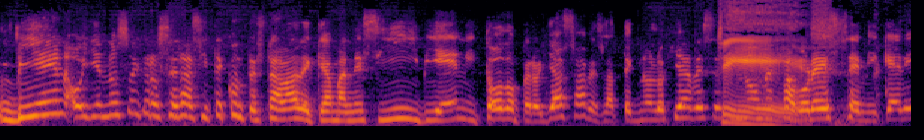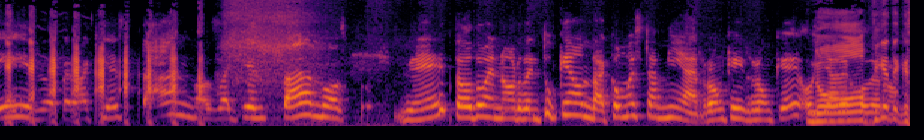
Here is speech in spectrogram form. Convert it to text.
Bien, oye, no soy grosera, así te contestaba de que amanecí bien y todo, pero ya sabes, la tecnología a veces no me favorece, mi querido, pero aquí estamos, aquí estamos. ¿Eh? Todo en orden. ¿Tú qué onda? ¿Cómo está Mía? ¿Ronque y ronque? no, fíjate que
